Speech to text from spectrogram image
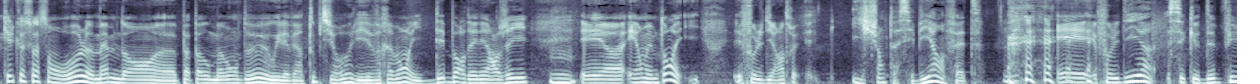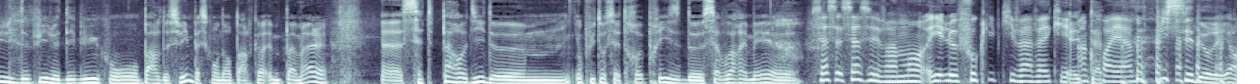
quel que soit son rôle, même dans euh, Papa ou Maman 2, où il avait un tout petit rôle, il est vraiment, il déborde d'énergie. Mm. Et, euh, et en même temps, il, il faut le dire un truc, il chante assez bien en fait. et il faut le dire, c'est que depuis, depuis le début qu'on parle de ce film, parce qu'on en parle quand même pas mal, euh, cette parodie de, ou plutôt cette reprise de Savoir aimer, euh, Ça, c'est, ça, c'est vraiment. Et le faux clip qui va avec est Et incroyable. pissé de rire.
